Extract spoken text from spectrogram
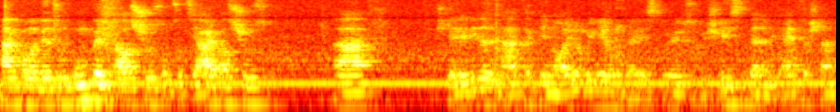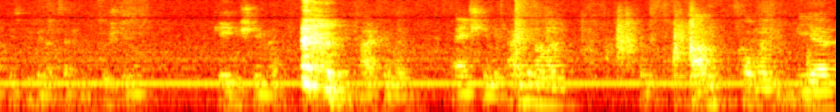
Dann kommen wir zum Umweltausschuss und Sozialausschuss. Äh, ich stelle wieder den Antrag, die Neunominierung der SPÖ zu beschließen. Wer damit einverstanden ist, bitte ein Zeichen der Zustimmung. Gegenstimmen, Enthaltungen einstimmig angenommen. Und dann kommen wir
